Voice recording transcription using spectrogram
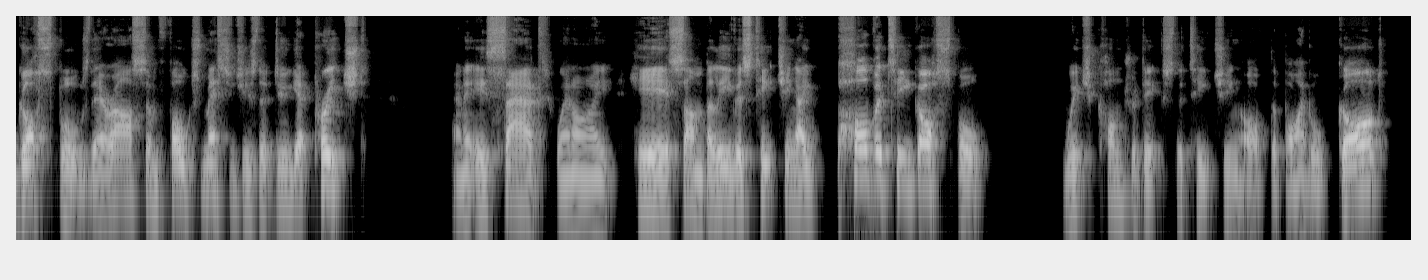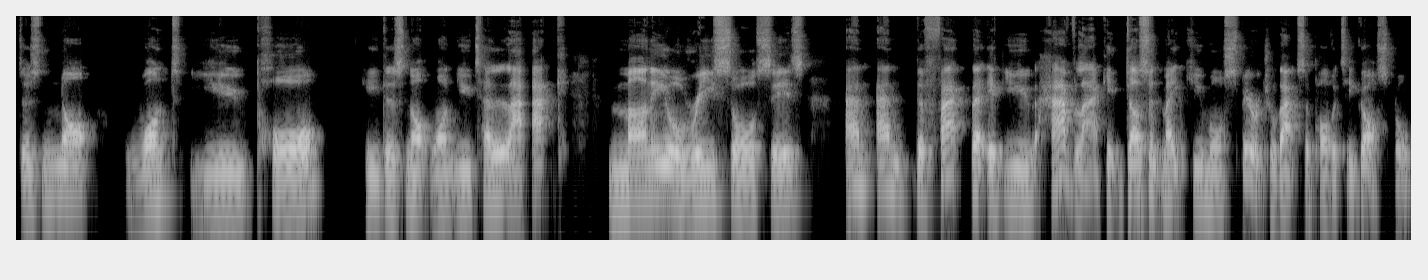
gospels, there are some false messages that do get preached. And it is sad when I hear some believers teaching a poverty gospel, which contradicts the teaching of the Bible. God does not want you poor, He does not want you to lack money or resources. And and the fact that if you have lack it doesn't make you more spiritual. That's a poverty gospel.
